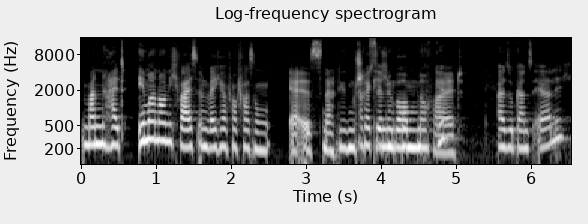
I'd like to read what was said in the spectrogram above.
man halt immer noch nicht weiß, in welcher Verfassung er ist nach diesem schrecklichen überhaupt Unfall. Noch gibt? Also ganz ehrlich?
